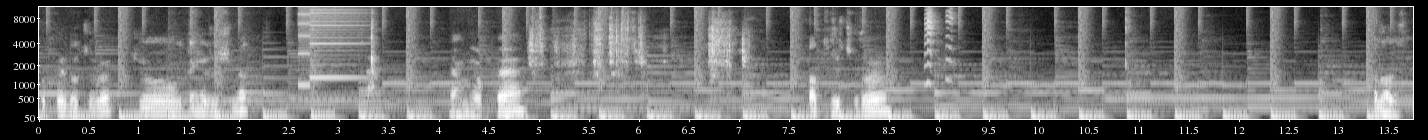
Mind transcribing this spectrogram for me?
쇼크헤더 줄을 쭉 당겨주시면, 자, 양 옆에 사투리 줄을 잘라주세요.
